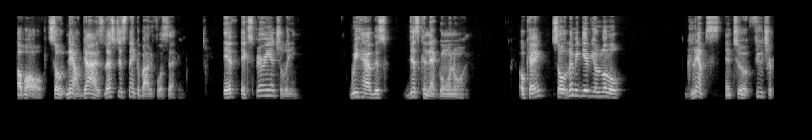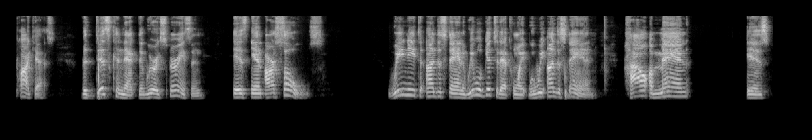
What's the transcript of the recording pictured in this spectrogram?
of all. So, now, guys, let's just think about it for a second. If experientially we have this disconnect going on, okay, so let me give you a little glimpse into future podcast. The disconnect that we're experiencing is in our souls. We need to understand, and we will get to that point where we understand how a man is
